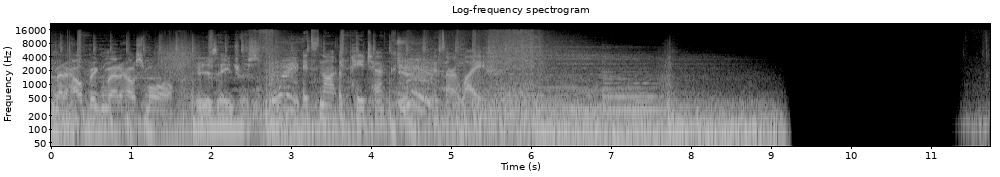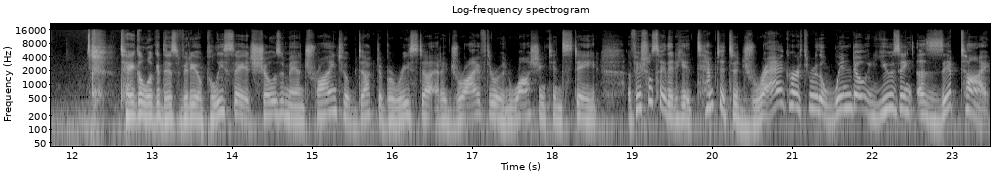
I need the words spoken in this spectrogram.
No matter how big, no matter how small, it is dangerous. It's not a paycheck, it's our life. Take a look at this video. Police say it shows a man trying to abduct a barista at a drive-through in Washington state. Officials say that he attempted to drag her through the window using a zip tie.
